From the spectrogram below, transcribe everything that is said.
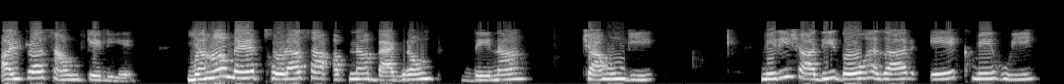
अल्ट्रासाउंड के लिए। यहाँ मैं थोड़ा सा अपना बैकग्राउंड देना चाहूँगी। मेरी शादी 2001 में हुई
